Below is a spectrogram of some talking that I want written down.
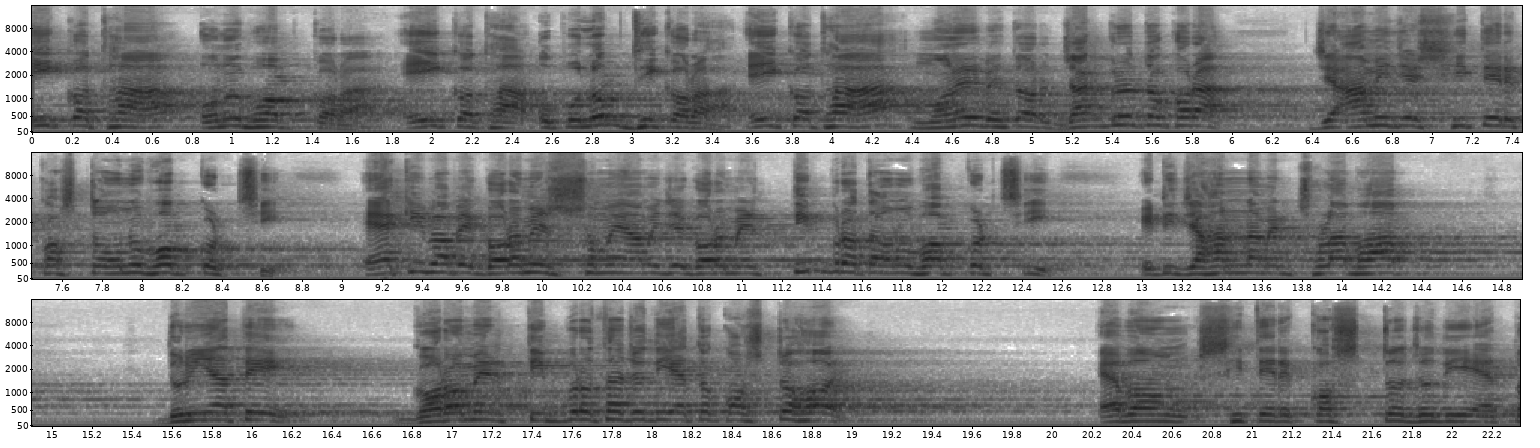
এই কথা অনুভব করা, এই কথা উপলব্ধি করা, এই কথা মনের ভেতর জাগ্রত করা যে আমি যে শীতের কষ্ট অনুভব করছি, একইভাবে গরমের সময় আমি যে গরমের তীব্রতা অনুভব করছি, এটি জাহান্নামের ছোড়া ভাব দুনিয়াতে গরমের তীব্রতা যদি এত কষ্ট হয় এবং শীতের কষ্ট যদি এত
